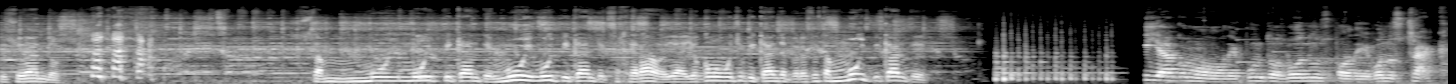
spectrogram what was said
Estoy sudando. Está muy, muy picante, muy, muy picante, exagerado ya. Yo como mucho picante, pero esto está muy picante. Y ya como de puntos bonus o de bonus track,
